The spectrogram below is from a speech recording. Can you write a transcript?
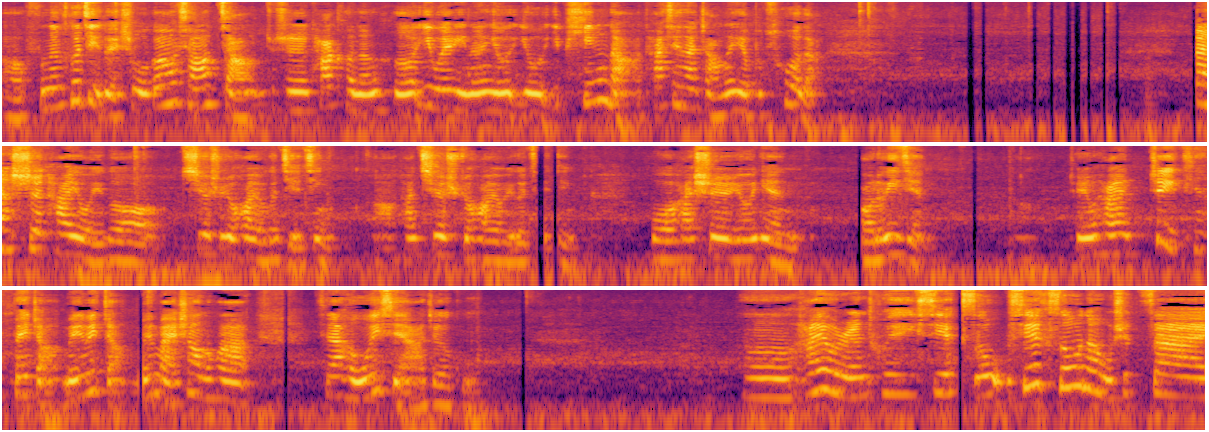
啊，福能科技对，是我刚刚想讲，就是它可能和亿维锂能有有一拼的，它现在涨得也不错的，但是它有一个七月十九号有个解禁啊，它七月十九号有一个解禁，我还是有一点保留意见，就因为它这一天没涨，没没涨，没买上的话，现在很危险啊，这个股。嗯，还有人推 CXO，CXO 呢？我是在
